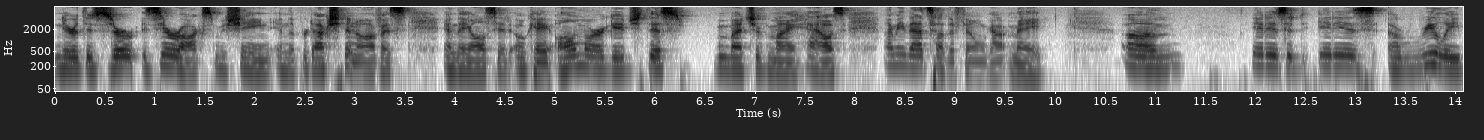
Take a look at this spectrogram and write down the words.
near the Xerox machine in the production office, and they all said, "Okay, I'll mortgage this much of my house." I mean, that's how the film got made. Um, it is a, it is a really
